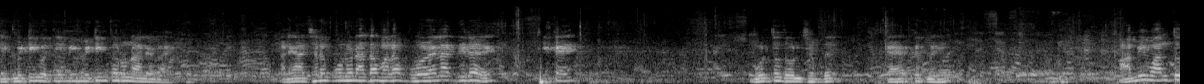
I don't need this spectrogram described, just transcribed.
एक मीटिंग होती मी मीटिंग करून आलेलो आहे. आणि अचानक बोलून आता मला बोलायला दिलं ठीक आहे. बोलतो दोन शब्द काय हरकत नाही. आम्ही मानतो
